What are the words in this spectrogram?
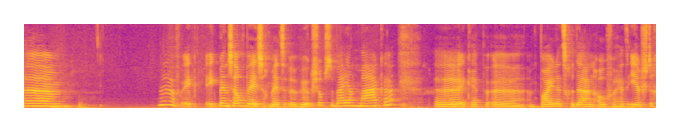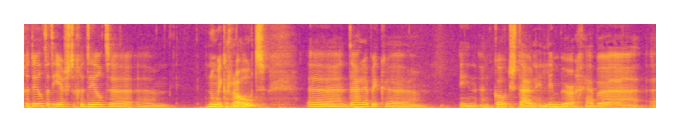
Um, nou ja, ik, ik ben zelf bezig met workshops erbij aan het maken. Uh, ik heb uh, een pilot gedaan over het eerste gedeelte. Het eerste gedeelte um, noem ik rood. Uh, daar heb ik uh, in een coachtuin in Limburg hebben, uh,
